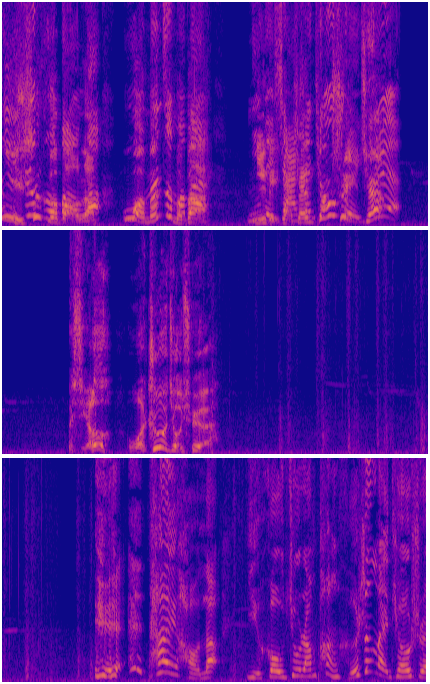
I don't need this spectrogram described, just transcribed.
你是喝饱了，我们怎么办？你得下山挑水去。行，我这就去。嘿嘿，太好了，以后就让胖和尚来挑水。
